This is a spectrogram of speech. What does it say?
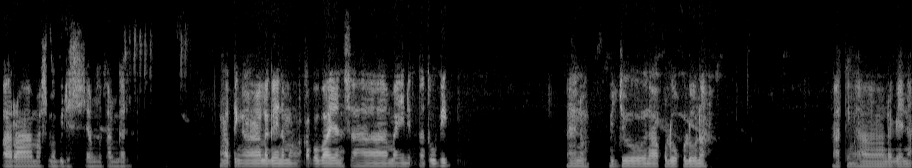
para mas mabilis siyang matanggal. Ating ah, lagay ng mga kababayan sa mainit na tubig. Ayan o, medyo nakakulo-kulo na. Ating ah, lagay na.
